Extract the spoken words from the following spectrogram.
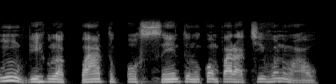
1,4% no comparativo anual,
